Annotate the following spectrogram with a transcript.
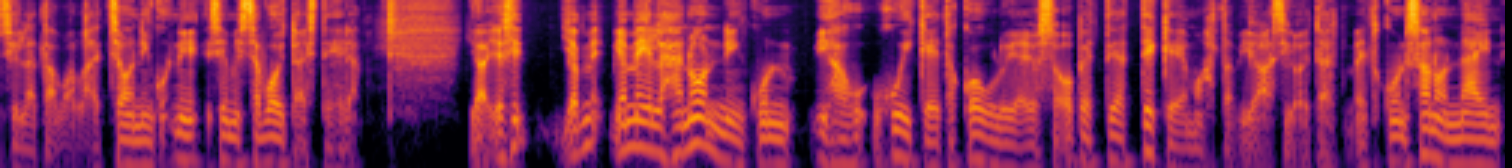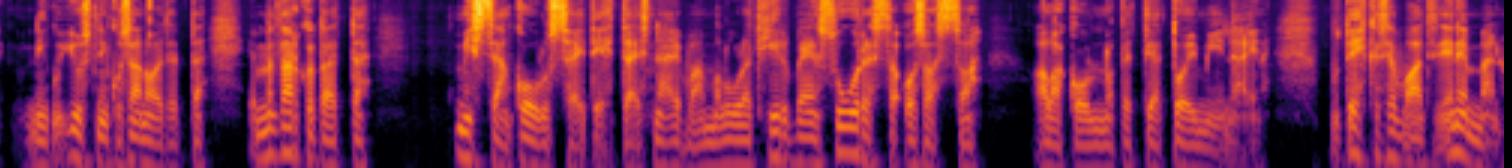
sillä tavalla. Että se on niin kuin, niin se, missä voitaisiin tehdä. Ja, ja, sit, ja, me, ja meillähän on niin kuin ihan huikeita kouluja, joissa opettajat tekee mahtavia asioita. Et, et kun sanon näin, niin kuin, just niin kuin sanoit, että en mä tarkoita, että missään koulussa ei tehtäisi näin, vaan mä luulen, että hirveän suuressa osassa alakoulun opettajat toimii näin. Mutta ehkä se vaatii enemmän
